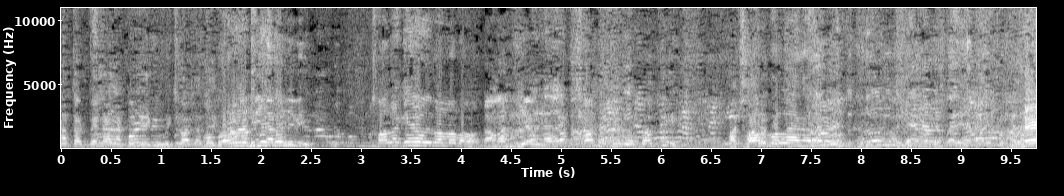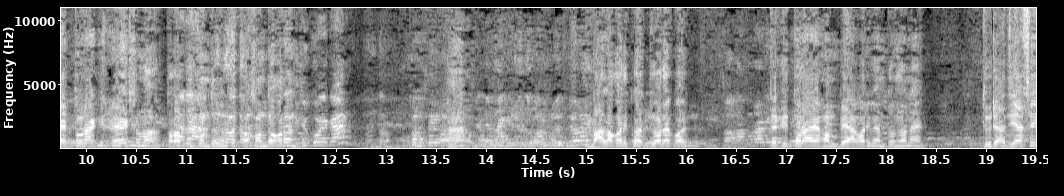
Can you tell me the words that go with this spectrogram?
না তোর বেটা না বেটে বড় নিবি কে মামা বাবা? আমার দিয়ে দিব তোরা শোনো তোরা দুজন দুজনকে পছন্দ করেন? হ্যাঁ? ভালো করে কয় জোরে কয় তো কি তোরা এখন বেয়া করিবেন দুজনে? তুই রাজি আছি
